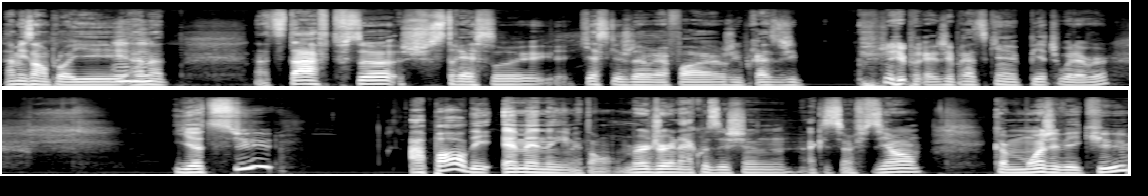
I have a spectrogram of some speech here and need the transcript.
à mes employés, à Mhm. notre, notre staff, tout ça. Je suis stressé. Qu'est-ce que je devrais faire? J'ai pratiqué un pitch, whatever. Y a-tu, à part des M&A, mettons, Merger and Acquisition, Acquisition-Fusion, comme moi j'ai vécu,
